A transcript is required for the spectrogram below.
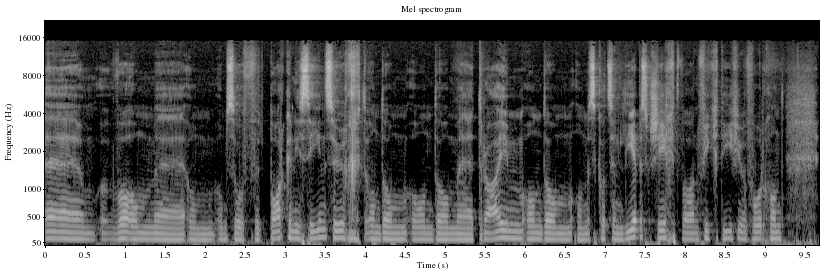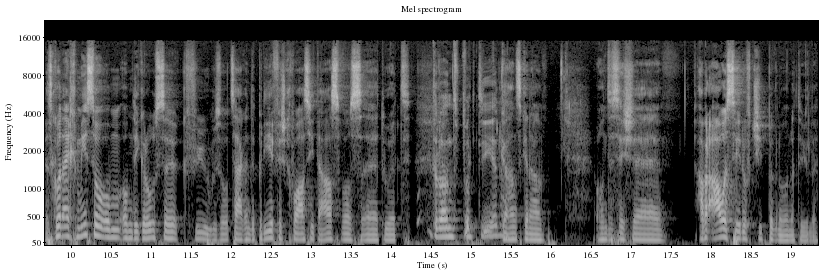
ähm, wo um, äh, um, um so verborgene Sehnsucht und um, und um äh, Träume und um, um es geht so eine Liebesgeschichte, wo eine fiktive vorkommt. Es geht eigentlich mehr so um, um die grossen Gefühle, sozusagen. Der Brief ist quasi das, was äh, tut. Transportieren. Ganz genau. Und es ist, äh, aber alles sehr auf die Chippe genommen natürlich.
